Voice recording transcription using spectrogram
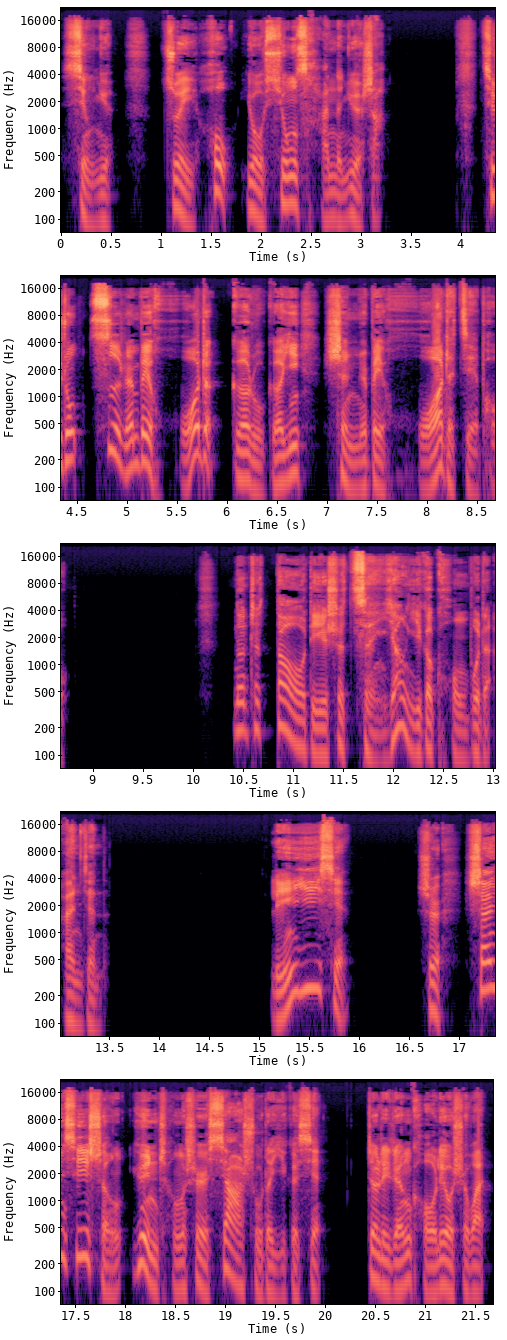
性虐，最后又凶残的虐杀，其中四人被活着割乳割阴，甚至被活着解剖。那这到底是怎样一个恐怖的案件呢？临沂县是山西省运城市下属的一个县，这里人口六十万，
